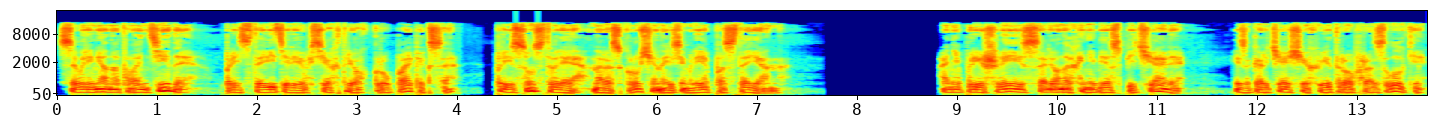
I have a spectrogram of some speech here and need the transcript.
Со времен Атлантиды представители всех трех групп Апекса присутствовали на раскрученной земле постоянно. Они пришли из соленых небес печали, из горчащих ветров разлуки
